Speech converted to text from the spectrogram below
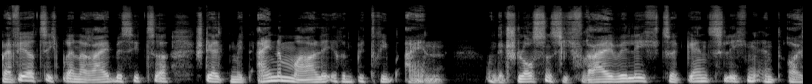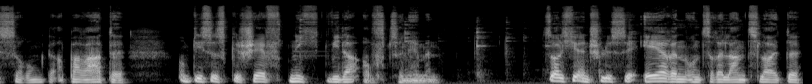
Bei 40 Brennereibesitzer stellten mit einem Male ihren Betrieb ein, und entschlossen sich freiwillig zur gänzlichen Entäußerung der Apparate, um dieses Geschäft nicht wieder aufzunehmen. Solche Entschlüsse ehren unsere Landsleute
